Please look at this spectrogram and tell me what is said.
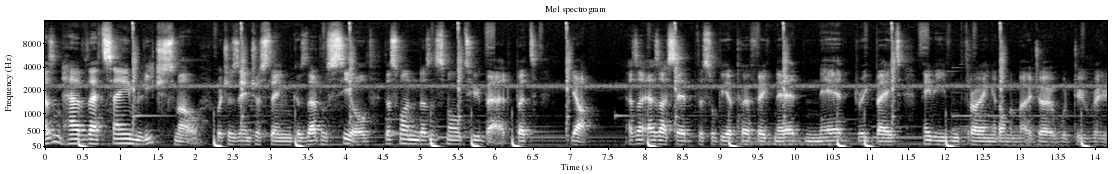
doesn't have that same leech smell, which is interesting because that was sealed. This one doesn't smell too bad, but yeah, as I, as I said, this will be a perfect Ned, Ned rig bait. Maybe even throwing it on the Mojo would do really,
